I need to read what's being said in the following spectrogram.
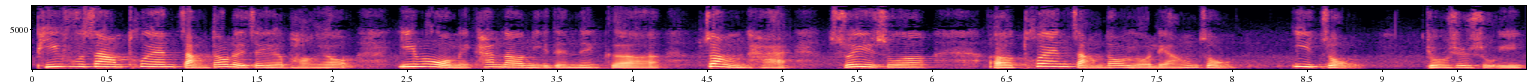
皮肤上突然长痘的这个朋友，因为我没看到你的那个状态，所以说，呃，突然长痘有两种，一种就是属于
